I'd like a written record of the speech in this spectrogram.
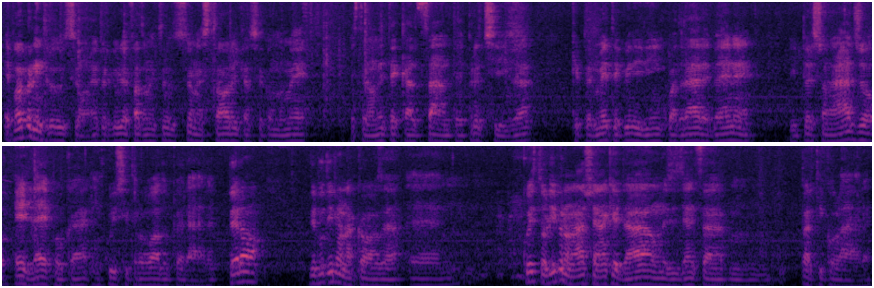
E poi per l'introduzione perché lui ha fatto un'introduzione storica secondo me estremamente calzante e precisa che permette quindi di inquadrare bene il personaggio e l'epoca in cui si trovò ad operare. Però devo dire una cosa eh, questo libro nasce anche da un'esigenza particolare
